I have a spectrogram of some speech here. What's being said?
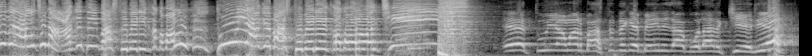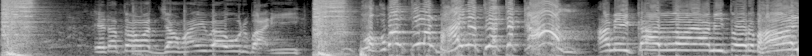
তো তোর আলোচনা, আগে তুই বাঁচতে বেরিয়ে কথা বল, তুই আগে বাঁচতে বেরিয়ে কথা বল বলছি। আমার বাস্তা থেকে বেরিয়ে যা বলার কে রে? এটা তো আমার জামাই বাবুর বাড়ি। ভগবান তোমার ভাই না তুই একটা কাল। আমি কাল নয় আমি তোর ভাই।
